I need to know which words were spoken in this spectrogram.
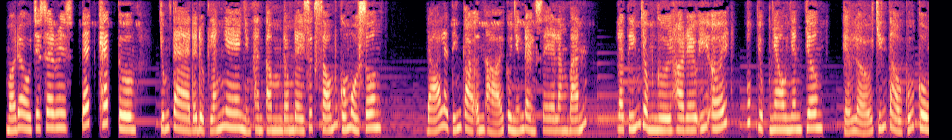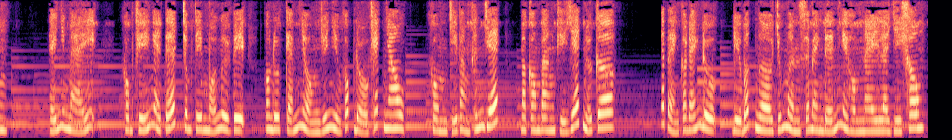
Mở đầu cho series Tết Khát Tường, chúng ta đã được lắng nghe những thanh âm đông đầy sức sống của mùa xuân. Đó là tiếng còi in ỏi của những đoàn xe lăn bánh, là tiếng dòng người hò reo ý ới, thúc giục nhau nhanh chân, kẻo lỡ chuyến tàu cuối cùng. Thế nhưng mà ấy, không khí ngày Tết trong tim mỗi người Việt còn được cảm nhận dưới nhiều góc độ khác nhau, không chỉ bằng thính giác mà còn bằng thị giác nữa cơ. Các bạn có đoán được điều bất ngờ chúng mình sẽ mang đến ngày hôm nay là gì không?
